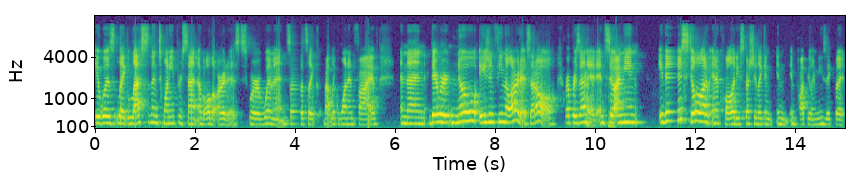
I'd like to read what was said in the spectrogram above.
it was like less than 20% of all the artists were women, so that's like about like one in five. And then there were no Asian female artists at all represented, and so I mean there's still a lot of inequality, especially like in, in, in popular music, but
